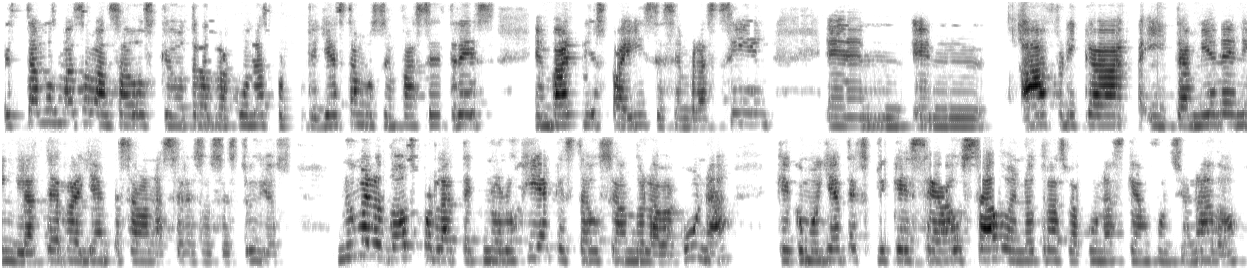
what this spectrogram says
Estamos más avanzados que otras vacunas porque ya estamos en fase 3 en varios países, en Brasil, en, África y también en Inglaterra ya empezaron a hacer esos estudios. Número dos, por la tecnología que está usando la vacuna, que como ya te expliqué, se ha usado en otras vacunas que han funcionado.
